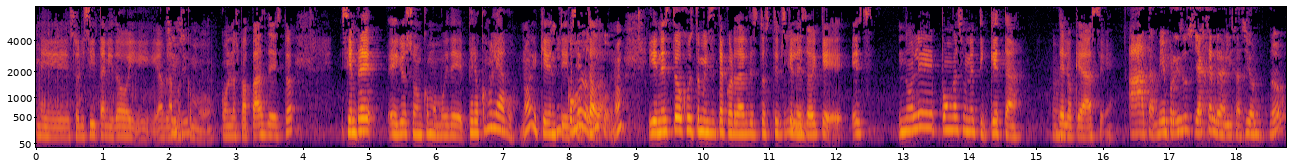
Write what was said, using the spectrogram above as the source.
me solicitan y doy y hablamos Sí, sí. como con los papás de esto, siempre ellos son como muy de, pero ¿cómo le hago? ¿No? Y quieren Sí, tips ¿cómo y todo, digo? ¿no? Y en esto justo me hiciste acordar de estos tips que les doy que es, no le pongas una etiqueta de lo que hace. Ah, también, porque eso es ya generalización, ¿no?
